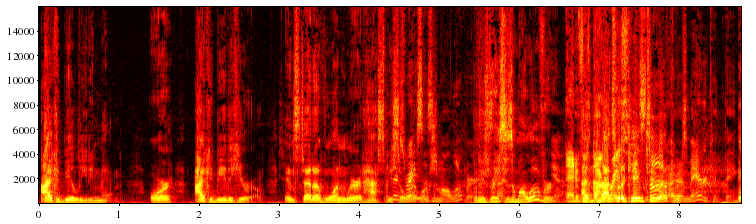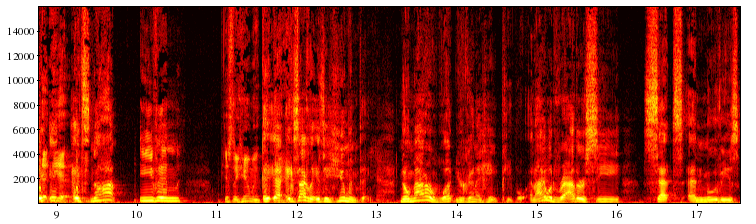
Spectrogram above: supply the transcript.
I could be a leading man, or I could be the hero. Instead of one where it has to be there's so whitewashed. racism all over. But there's It's racism not- all over. Yeah. And if it's not that's what it came It's to not an. American thing. It- it- Yeah. It's not even It's a human it- thing. yeah, exactly. It's a human thing. No matter what, you're gonna hate people, and I would rather see sets and movies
